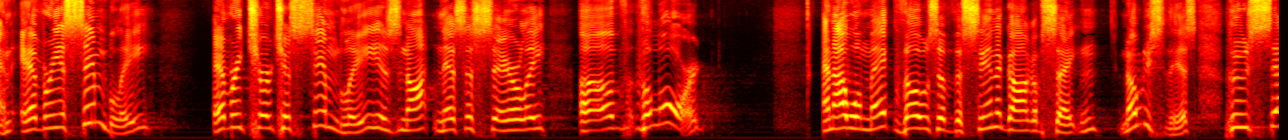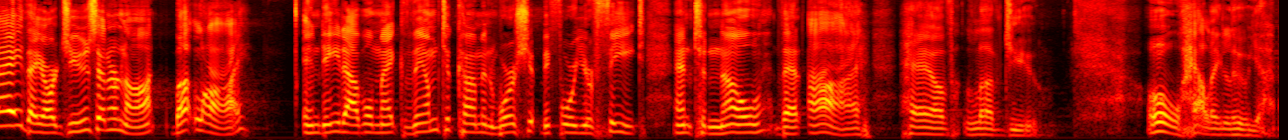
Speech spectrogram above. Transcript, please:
And every assembly, every church assembly is not necessarily of the Lord. And I will make those of the synagogue of Satan, notice this, who say they are Jews and are not, but lie. Indeed, I will make them to come and worship before your feet and to know that I have loved you. Oh, hallelujah.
